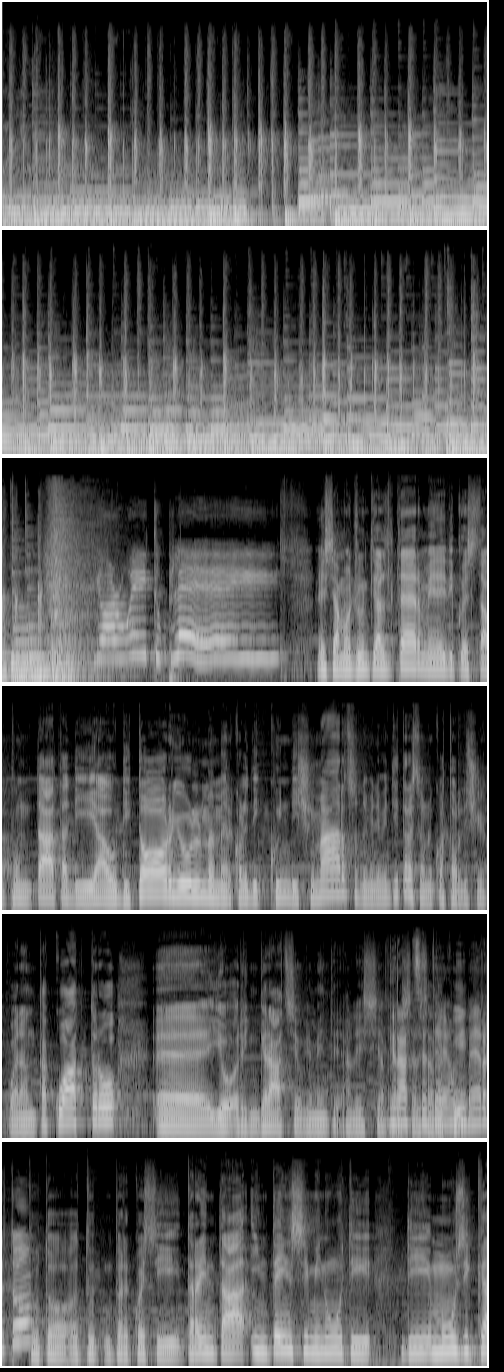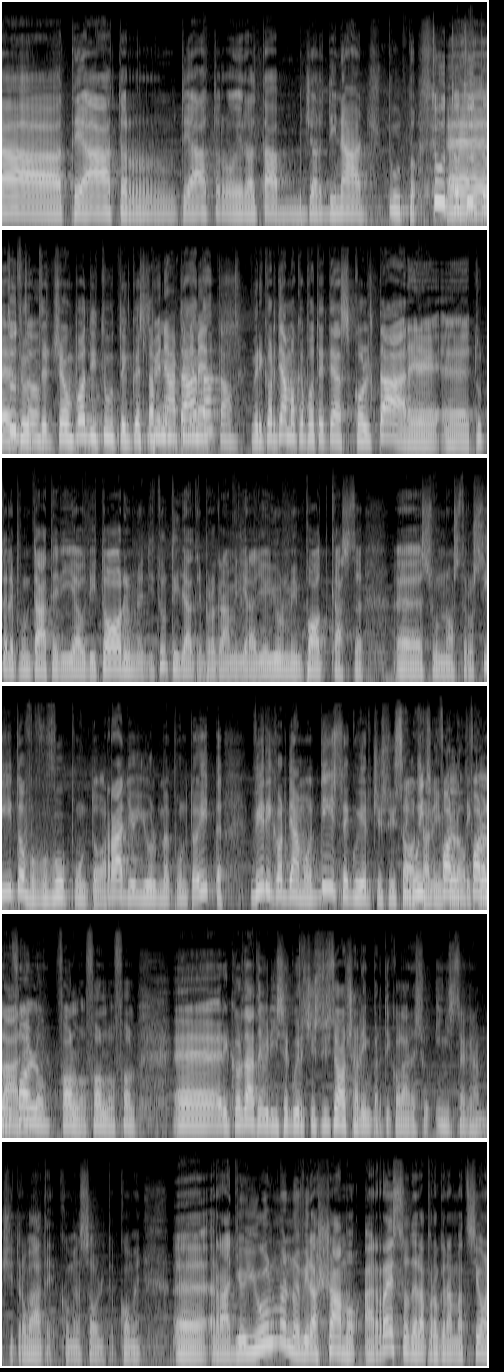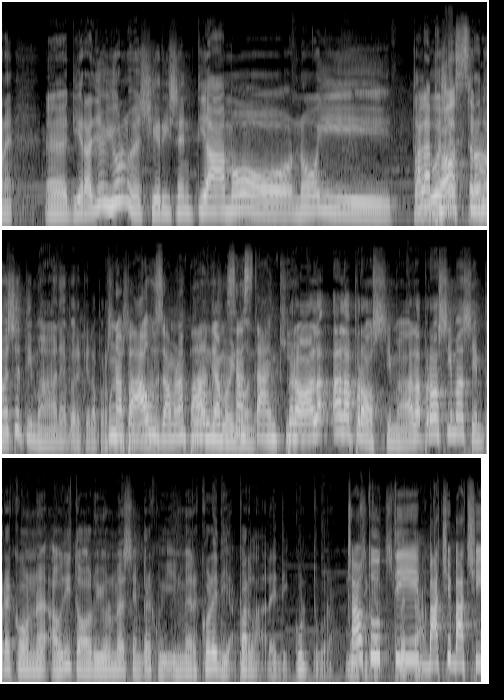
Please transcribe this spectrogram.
Siamo giunti al termine di questa puntata di Auditorium, mercoledì 15 marzo 2023, sono le 14.44. Eh, io ringrazio ovviamente Alessia per Grazie essere stata te, qui. Umberto. Tutto- tut- per questi 30 intensi minuti di musica, teatro, teatro in realtà giardinaggio, tutto. Tutto, tutto, tutto. C'è un po' di tutto in questa Più puntata. Vi ricordiamo che potete ascoltare eh, tutte le puntate di Auditorium e di tutti gli altri programmi di Radio Yulm in podcast eh, sul nostro sito www.radioyulm.it. Vi ricordiamo di seguirci sui social Seguici, in follow, particolare. follow, follow, follow, follow. Eh, ricordatevi di seguirci sui social, in particolare su Instagram. Ci trovate come al solito come eh, Radio Yulm. Noi vi lasciamo al resto della programmazione eh, di Radio Yulm e ci risentiamo noi tra, Alla due, prossima. due settimane. Perché la prossima Una pausa, una pausa, andiamo in onda. stanchi. Però alla, alla prossima, alla prossima, sempre con Auditorium, sempre qui il mercoledì a parlare di cultura. Ciao a tutti, spettacolo. baci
